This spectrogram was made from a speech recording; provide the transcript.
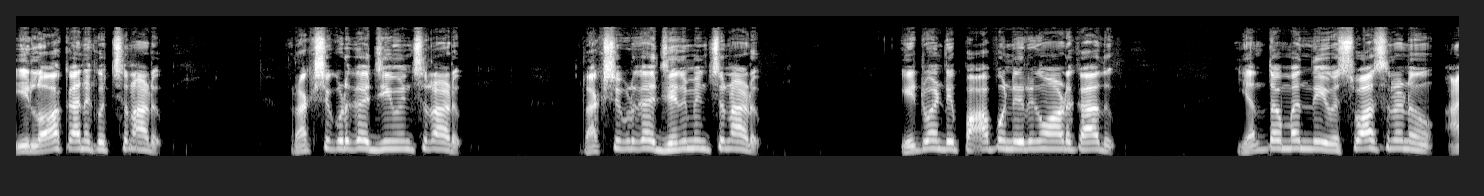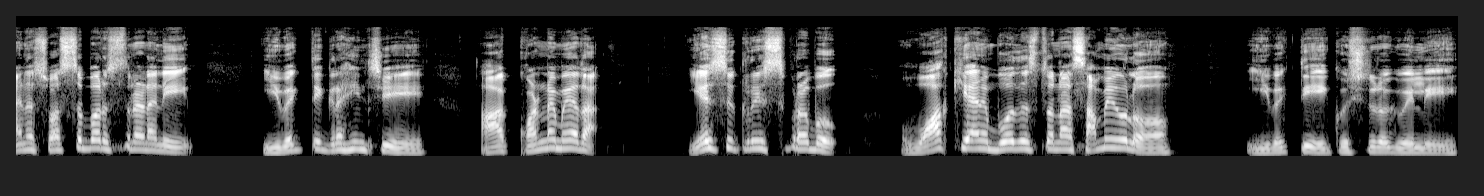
ఈ లోకానికి వచ్చినాడు. రక్షకుడిగా జీవించున్నాడు. రక్షకుడిగా జన్మించున్నాడు. ఎటువంటి పాపు నిర్గమాడు కాదు. ఎంతోమంది విశ్వాసులను ఆయన స్వస్థపరుస్తున్నాడని ఈ వ్యక్తి గ్రహించి ఆ కొండ మీద యేసుక్రీస్తు ప్రభు వాక్యాన్ని బోధిస్తున్న సమయంలో ఈ వ్యక్తి కుష్ఠరోగి వెళ్ళి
